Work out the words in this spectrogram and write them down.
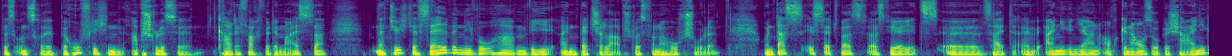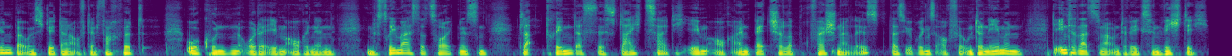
dass unsere beruflichen Abschlüsse, gerade Fachwirte Meister, natürlich dasselbe Niveau haben wie ein Bachelorabschluss von einer Hochschule. Und das ist etwas, was wir jetzt äh, seit äh, einigen Jahren auch genauso bescheinigen. Bei uns steht dann auf den Fachwirturkunden oder eben auch in den Industriemeisterzeugnissen drin, dass es gleichzeitig eben auch ein Bachelor Professional ist. Das ist übrigens auch für Unternehmen, die international unterwegs sind, wichtig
